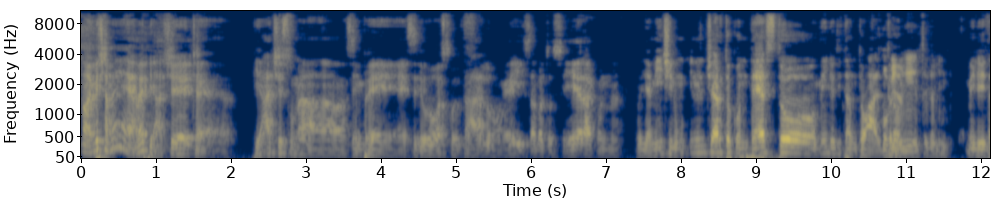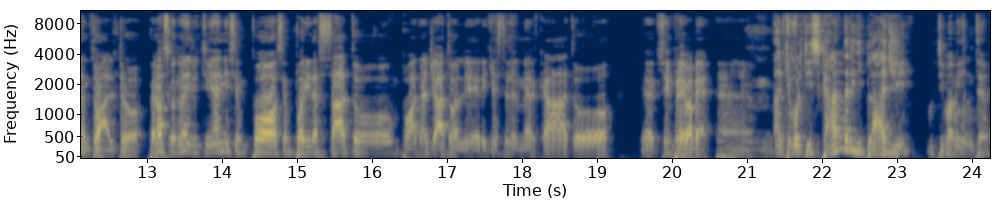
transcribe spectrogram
No, invece a me, a me piace, cioè... piace su una sempre se devo ascoltarlo magari sabato sera con, con gli amici in un, in un, certo contesto meglio di tanto altro ovviamente ovviamente meglio di tanto altro però secondo me negli ultimi anni si è un po', si è un po rilassato un po' adagiato alle richieste del mercato eh, sempre vabbè ehm, anche molti scandali di plagi ultimamente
